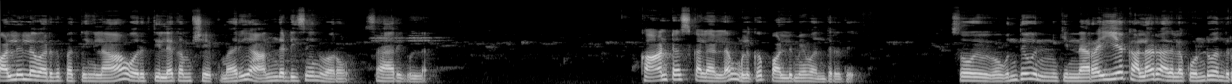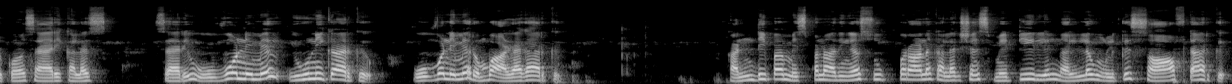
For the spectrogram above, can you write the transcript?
பல்லில் வருது பார்த்தீங்களா? ஒரு திலகம் ஷேப் மாதிரி அந்த டிசைன் வரும் சாரிக்குள்ளே கான்ட்ரஸ்ட் கலரில் உங்களுக்கு பல்லுமே வந்துடுது ஸோ வந்து இன்றைக்கி நிறைய கலர் அதில் கொண்டு வந்திருக்கோம். சாரீ கலர்ஸ் சாரீ ஒவ்வொன்றுமே யூனிக்காக இருக்குது ஒவ்வொன்றுமே ரொம்ப அழகாக இருக்குது கண்டிப்பாக மிஸ் பண்ணாதீங்க. சூப்பரான கலெக்ஷன்ஸ் மெட்டீரியல் நல்ல உங்களுக்கு சாஃப்டாக இருக்குது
